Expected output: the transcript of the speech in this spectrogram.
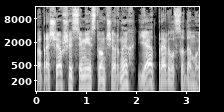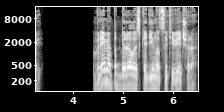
Попрощавшись с семейством Черных, я отправился домой. Время подбиралось к одиннадцати вечера.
